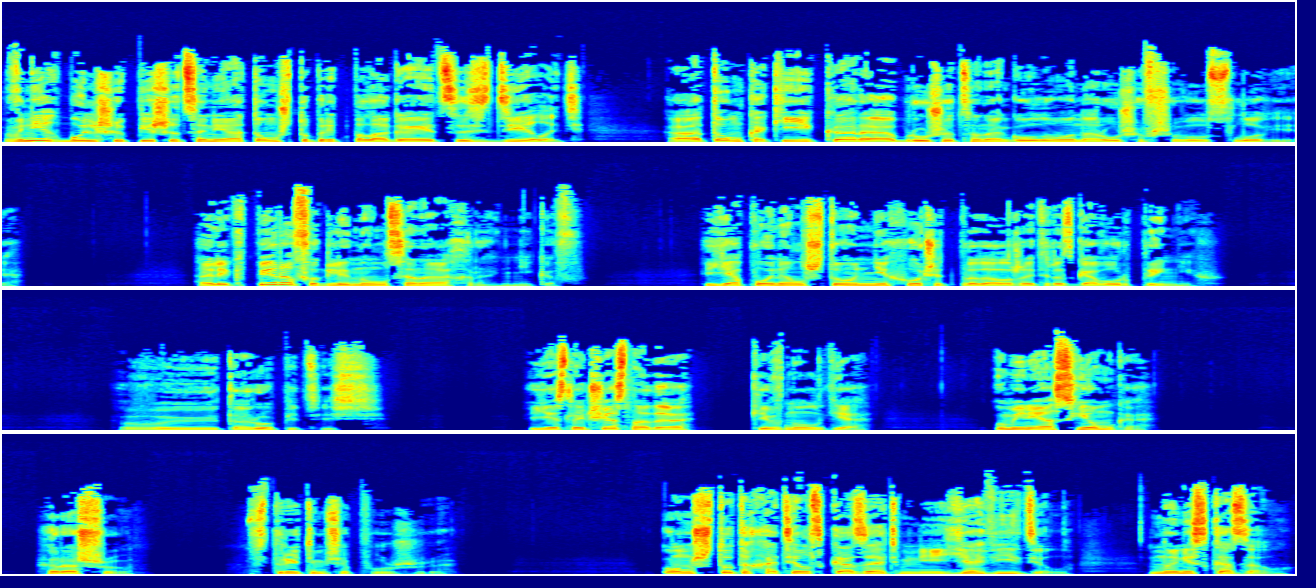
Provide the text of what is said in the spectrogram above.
В них больше пишется не о том, что предполагается сделать, а о том, какие кары обрушатся на голову нарушившего условия. Олег Перов оглянулся на охранников. Я понял, что он не хочет продолжать разговор при них. «Вы торопитесь?» «Если честно, да», — кивнул я. «У меня съемка». «Хорошо. Встретимся позже». Он что-то хотел сказать мне, я видел, но не сказал.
